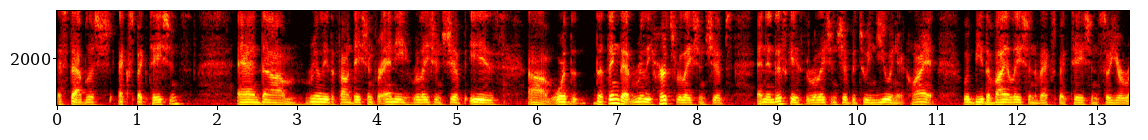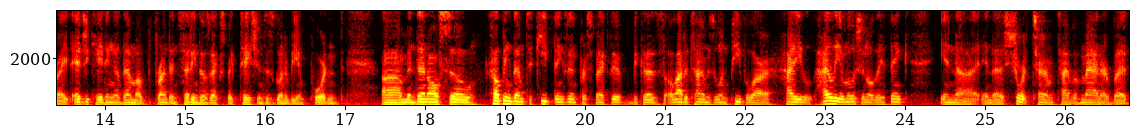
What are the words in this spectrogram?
establish expectations. And um, really, the foundation for any relationship is, um, or the, the thing that really hurts relationships, and in this case, the relationship between you and your client, would be the violation of expectations. So you're right, educating them up front and setting those expectations is going to be important. Um, and then also helping them to keep things in perspective because a lot of times when people are highly, highly emotional, they think in a, in a short term type of manner. But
